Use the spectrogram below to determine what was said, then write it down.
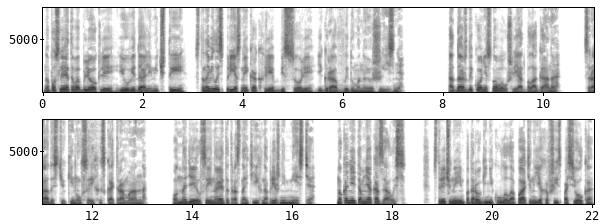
Но после этого блекли и увидали мечты, становилась пресной, как хлеб без соли, игра в выдуманную жизнь. Однажды кони снова ушли от балагана. С радостью кинулся их искать Роман. Он надеялся и на этот раз найти их на прежнем месте. Но коней там не оказалось. Встреченный им по дороге Никула Лопатин, ехавший из поселка,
